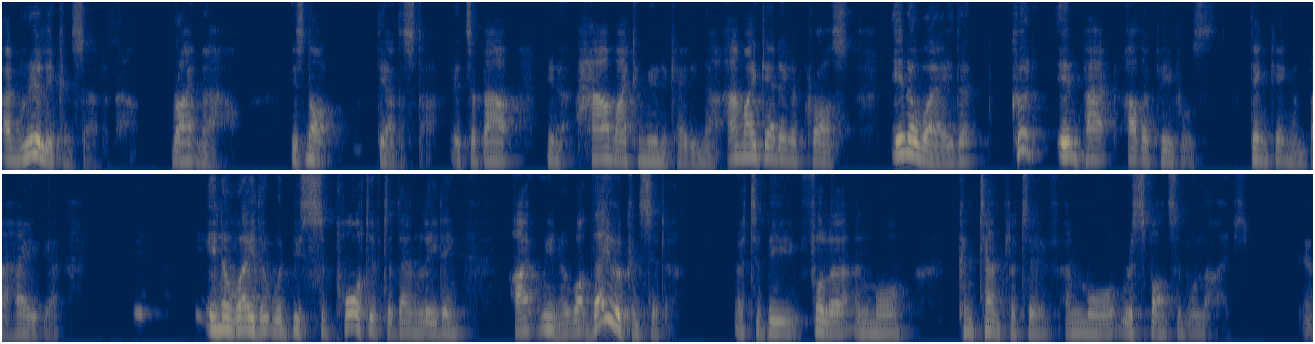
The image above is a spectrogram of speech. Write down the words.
I'm really concerned about right now. It's not the other stuff. It's about, you know, how am I communicating now? Am I getting across in a way that could impact other people's thinking and behavior in a way that would be supportive to them leading, I, you know, what they would consider uh, to be fuller and more contemplative and more responsible lives. Yeah.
